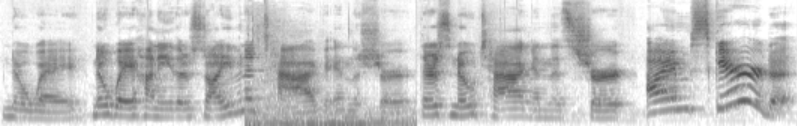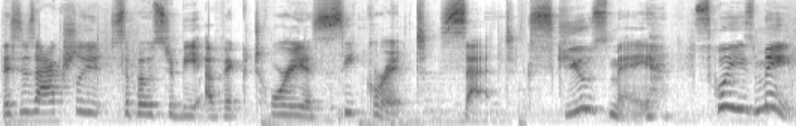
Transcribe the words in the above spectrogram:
No way. No way, honey. There's not even a tag in the shirt. There's no tag in this shirt. I'm scared. This is actually supposed to be a Victoria's Secret set. Excuse me squeeze me.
